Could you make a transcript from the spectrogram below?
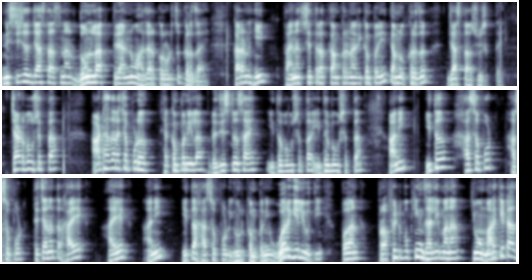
निश्चितच जास्त असणार. दोन लाख त्र्याण्णव हजार करोडचं कर्ज आहे. कारण ही फायनान्स क्षेत्रात काम करणारी कंपनी त्यामुळे कर्ज जास्त असू शकते चार्ट बघू शकता. आठ हजाराच्या पुढं ह्या कंपनीला रेजिस्टन्स आहे. इथं बघू शकता इथे बघू शकता. आणि इथं हा सपोर्ट हा सपोर्ट त्याच्यानंतर हा एक हा एक आणि इथं हा सपोर्ट घेऊन कंपनी वर गेली होती. पण प्रॉफिट बुकिंग झाली म्हणा किंवा मार्केट आज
